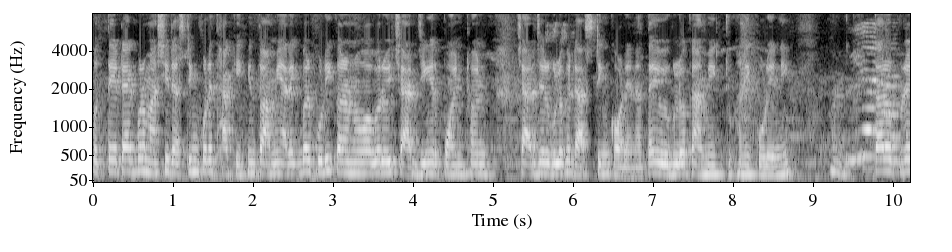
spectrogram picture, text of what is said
করতে। এটা একবার মাসি ডাস্টিং করে থাকে, কিন্তু আমি আরেকবার করি, কারণ ও আবার ওই চার্জিংয়ের পয়েন্ট টয়েন্ট চার্জারগুলোকে ডাস্টিং করে না, তাই ওইগুলোকে আমি একটুখানি করে নিই। তার উপরে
